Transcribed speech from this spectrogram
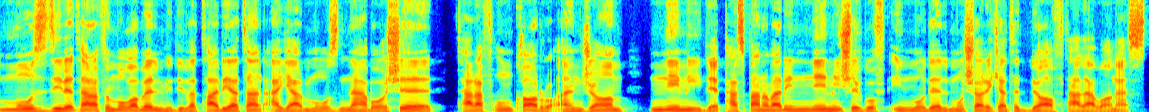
مزدی به طرف مقابل میدی و طبیعتا اگر مزد نباشه طرف اون کار رو انجام نمیده. پس بنابراین نمیشه گفت این مدل مشارکت داوطلبانه است.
